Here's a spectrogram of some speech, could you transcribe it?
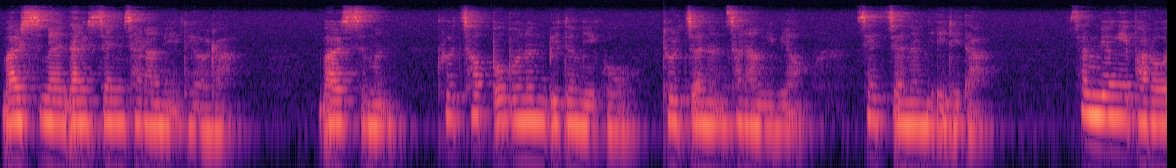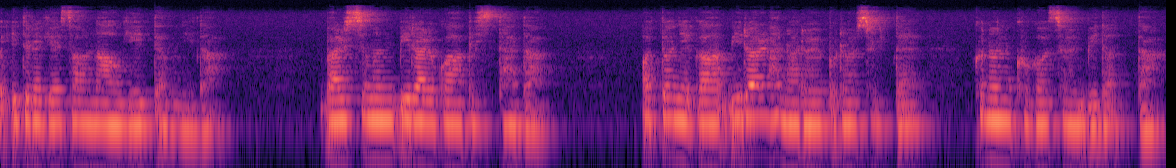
말씀에 날쌘 사람이 되어라. 말씀은 그 첫 부분은 믿음이고 둘째는 사랑이며 셋째는 일이다. 생명이 바로 이들에게서 나오기 때문이다. 말씀은 미랄과 비슷하다. 어떤 이가 미랄 하나를 뿌렸을 때 그는 그것을 믿었다.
